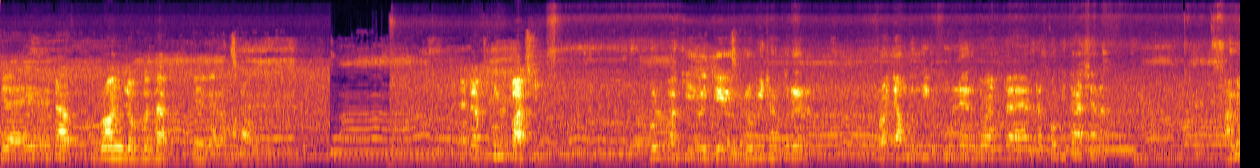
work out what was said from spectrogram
যে এটা গ্রহণযোগ্যতা পেয়ে গেল মোটামুটি। এটা ফুল পাখি। ফুল পাখি ওই যে রবি ঠাকুরের প্রজাপতি ফুল এরকম একটা একটা কবিতা আছে না? আমি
